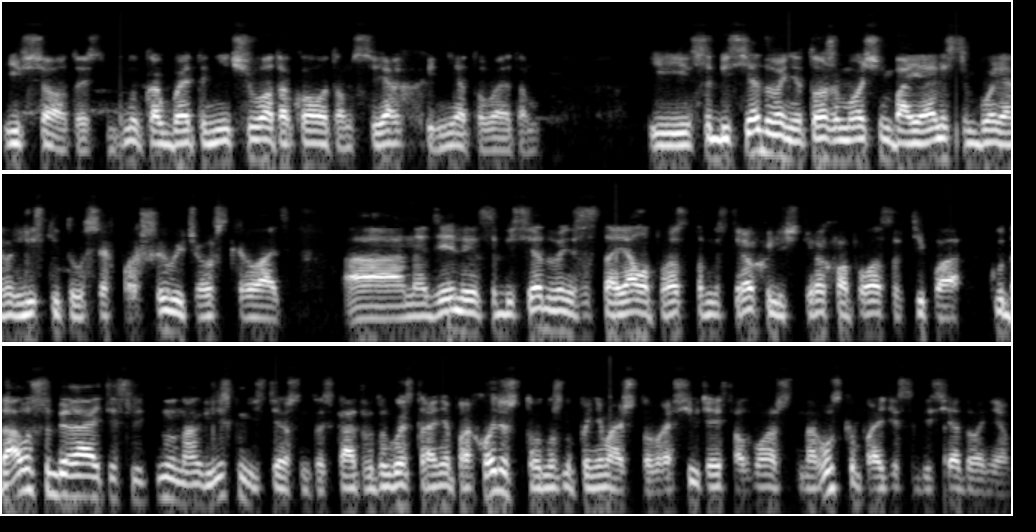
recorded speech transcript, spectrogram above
И все. То есть, ну, как бы это ничего такого там сверх нету в этом. И собеседование тоже мы очень боялись, тем более английский-то у всех паршивый, чего уж скрывать. А на деле собеседование состояло просто там из трех или четырех вопросов, типа, куда вы собираетесь, ну, на английском, естественно, то есть, когда ты в другой стране проходишь, то нужно понимать, что в России у тебя есть возможность на русском пройти собеседование,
